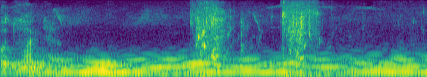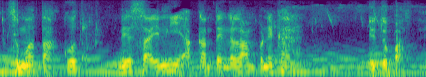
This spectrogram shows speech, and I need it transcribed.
keputusannya? Semua takut desa ini akan tenggelam pendekar. Itu pasti.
